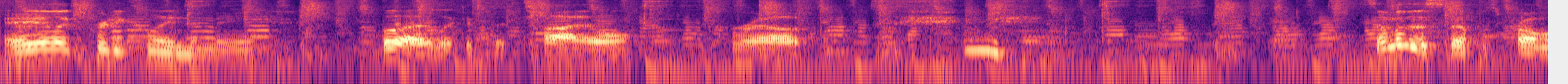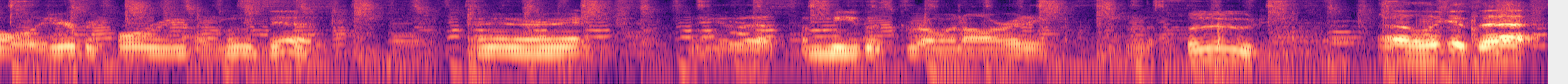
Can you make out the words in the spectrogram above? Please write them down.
They look pretty clean to me. But look at the tile grout. Some of this stuff was probably here before we even moved in. Alright. Look at that. Amoeba's growing already. And the food. Oh, look at that.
